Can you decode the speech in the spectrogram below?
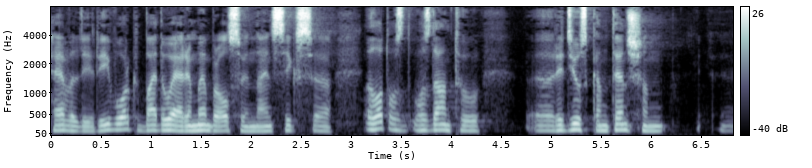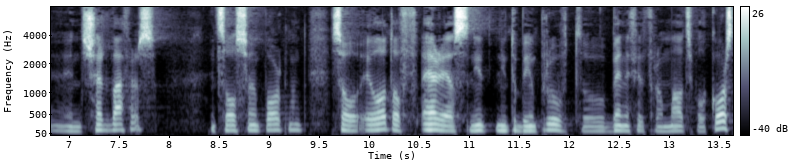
heavily reworked by the way i remember also in 9.6 uh, a lot was, was done to uh, reduce contention uh, in shared buffers. It's also important. So a lot of areas need, need to be improved to benefit from multiple cores.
